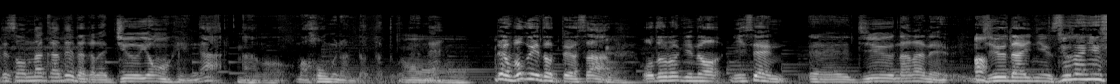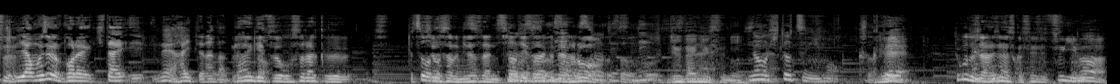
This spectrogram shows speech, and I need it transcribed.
でその中でだから14編が、あのまあ、ホームランだったってことだよね。おでも僕にとってはさ、驚きの2017年あ重大ニュース。重大ニュース。いやもちろんこれ期待ね入ってなかった来月おそらく視聴者の皆さんに聞いていただくであろう重大ニュースに。の一つにも確定、ねってことじゃあれじゃないですか先生。次は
